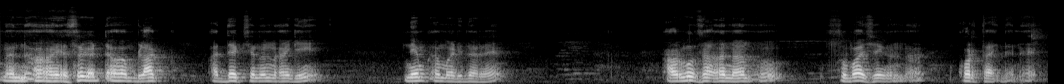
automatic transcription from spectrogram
ನನ್ನ ಹೆಸರುಘಟ್ಟ ಬ್ಲಾಕ್ ಅಧ್ಯಕ್ಷನನ್ನಾಗಿ ನೇಮಕ ಮಾಡಿದ್ದಾರೆ. ಅವ್ರಿಗೂ ಸಹ ನಾನು ಶುಭಾಶಯಗಳನ್ನ ಕೋರ್ತಾ ಇದ್ದೇನೆ.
